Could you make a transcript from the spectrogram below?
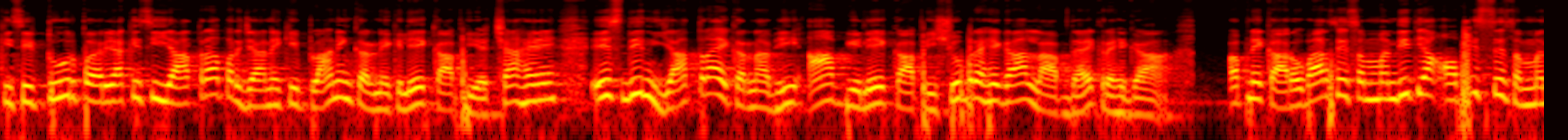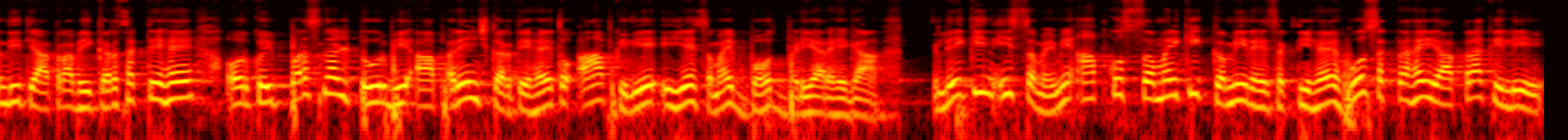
किसी टूर पर या किसी यात्रा पर जाने की प्लानिंग करने के लिए काफ़ी अच्छा है। इस दिन यात्राएँ करना भी आपके लिए काफ़ी शुभ रहेगा, लाभदायक रहेगा। अपने कारोबार से संबंधित या ऑफ़िस से संबंधित यात्रा भी कर सकते हैं और कोई पर्सनल टूर भी आप अरेंज करते हैं तो आपके लिए ये समय बहुत बढ़िया रहेगा। लेकिन इस समय में आपको समय की कमी रह सकती है। हो सकता है यात्रा के लिए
